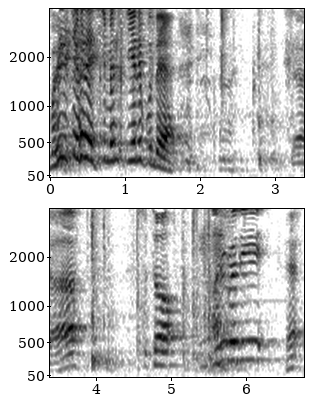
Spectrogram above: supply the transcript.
뭐 1등을 시멘트 DNF인데 자 슈터 Are you ready? 예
